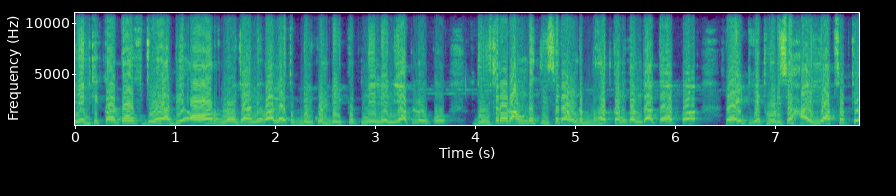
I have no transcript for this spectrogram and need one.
यानी कि कट ऑफ़ जो है अभी और लो जाने वाला है तो बिल्कुल दिक्कत नहीं लेनी आप लोगों को। दूसरा राउंड है, तीसरा राउंड बहुत कम कम जाता है आपका। राइट ये थोड़ी सी हाई है, आप सबके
